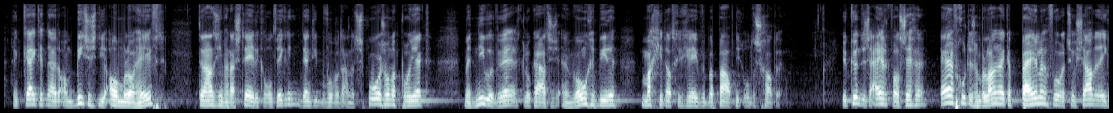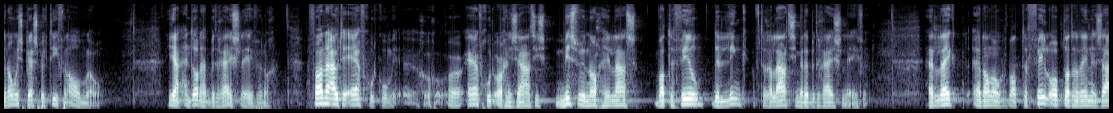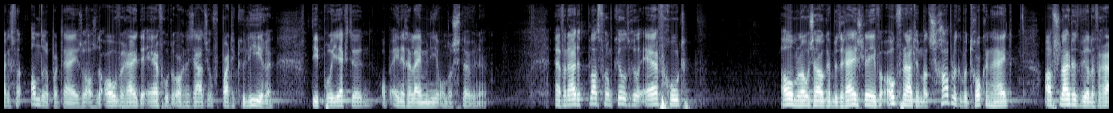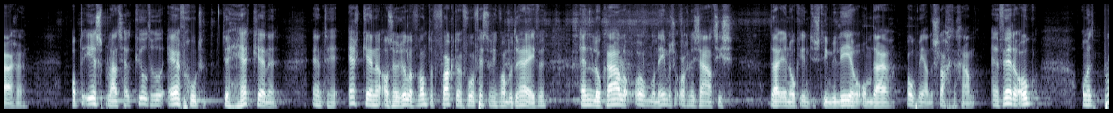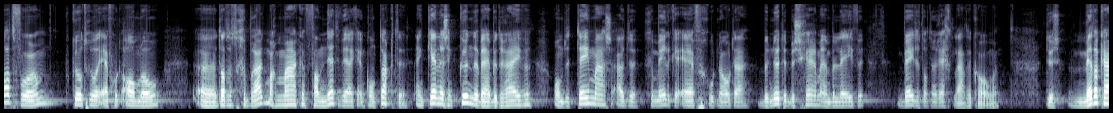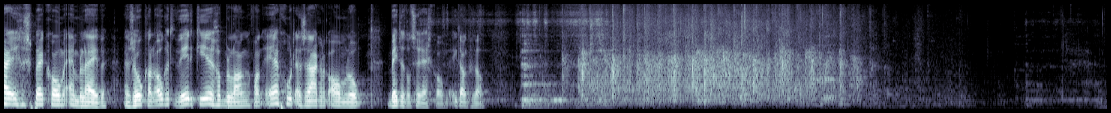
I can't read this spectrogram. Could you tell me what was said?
En kijk het naar de ambities die Almelo heeft ten aanzien van haar stedelijke ontwikkeling. Denkt u bijvoorbeeld aan het Spoorzonneproject met nieuwe werklocaties en woongebieden, mag je dat gegeven bepaald niet onderschatten. Je kunt dus eigenlijk wel zeggen, erfgoed is een belangrijke pijler voor het sociaal en economisch perspectief van Almelo. Ja, en dan het bedrijfsleven nog. Vanuit de erfgoed, eh, erfgoedorganisaties missen we nog helaas wat te veel de link of de relatie met het bedrijfsleven. Het lijkt er dan ook wat te veel op dat het alleen een zaak is van andere partijen, zoals de overheid, de erfgoedorganisatie of particulieren, die projecten op enige manier ondersteunen. En vanuit het platform Cultureel Erfgoed Almelo zou ik het bedrijfsleven ook vanuit een maatschappelijke betrokkenheid afsluitend willen vragen. Op de eerste plaats het cultureel erfgoed te herkennen en te erkennen als een relevante factor voor vestiging van bedrijven en lokale ondernemersorganisaties daarin ook in te stimuleren om daar ook mee aan de slag te gaan. En verder ook om het platform Cultureel Erfgoed Almelo, uh, dat het gebruik mag maken van netwerken en contacten en kennis en kunde bij bedrijven om de thema's uit de gemeentelijke erfgoednota benutten, beschermen en beleven beter tot hun recht laten komen. Dus met elkaar in gesprek komen en blijven. En zo kan ook het wederkerige belang van erfgoed en zakelijk Almelo beter tot zijn recht komen. Ik dank u wel.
